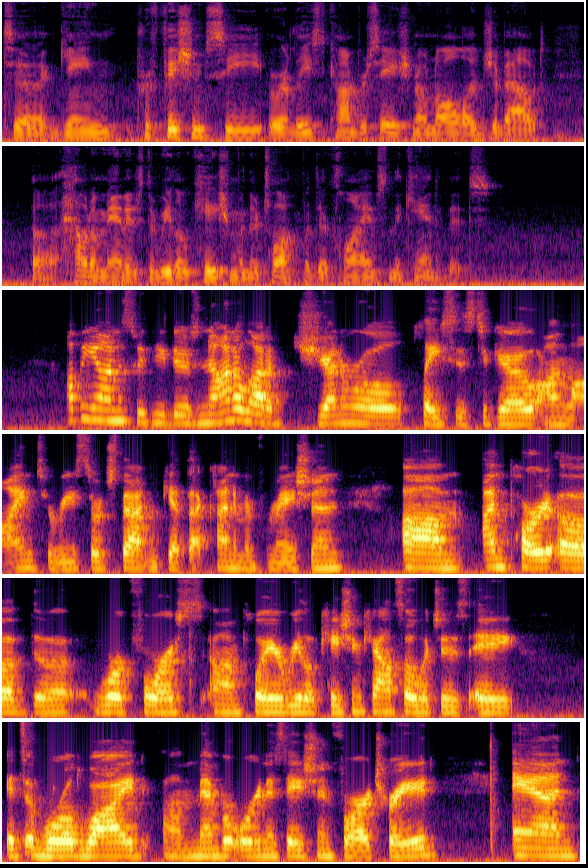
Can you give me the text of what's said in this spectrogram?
to gain proficiency or at least conversational knowledge about uh, how to manage the relocation when they're talking with their clients and the candidates? I'll be honest with you, there's not a lot of general places to go online to research that and get that kind of information. Um, I'm part of the Workforce Employer Relocation Council, which is a it's a worldwide um, member organization for our trade, and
